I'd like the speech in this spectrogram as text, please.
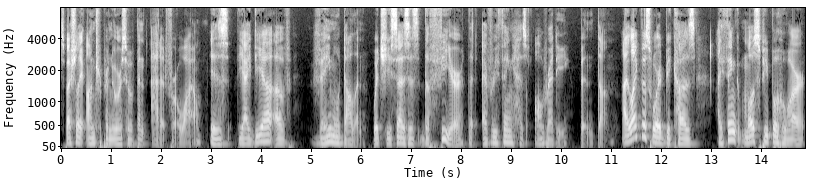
especially entrepreneurs who have been at it for a while, is the idea of Veimodalen, which he says is the fear that everything has already been done. I like this word because I think most people who are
